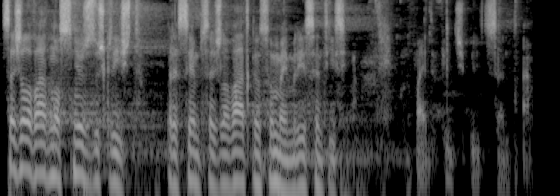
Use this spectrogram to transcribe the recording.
Seja louvado nosso Senhor Jesus Cristo, para sempre seja louvado com sua Mãe Maria Santíssima. Pai, do Filho e do Espírito Santo. Amém.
